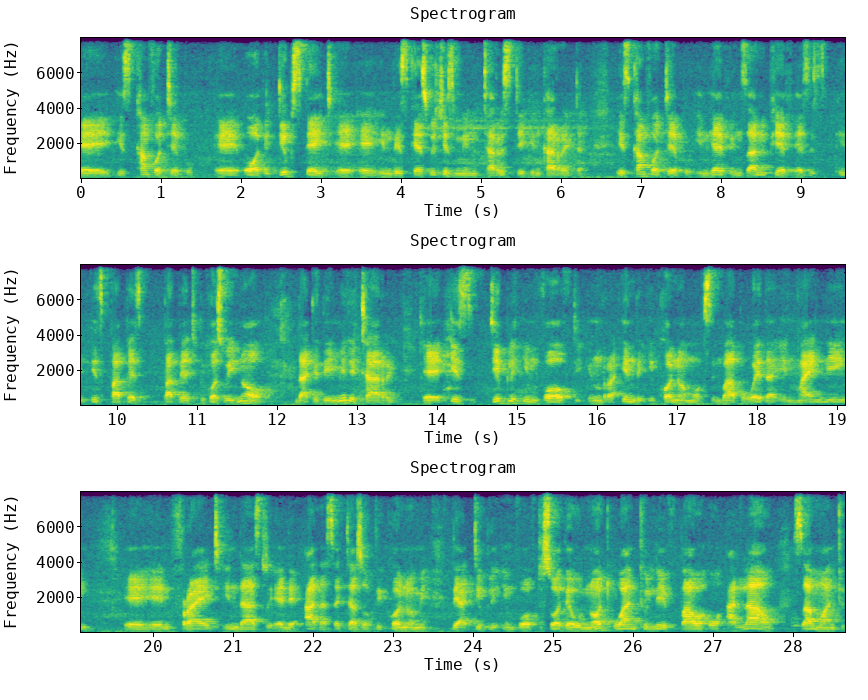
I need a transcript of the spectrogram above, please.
uh, is comfortable, uh, or the deep state uh, uh, in this case, which is militaristic in character, is comfortable in having ZANU PF as its, its puppet, puppet because we know that the military uh, is deeply involved in, in the economy of Zimbabwe, whether in mining uh, in freight industry and the other sectors of the economy they are deeply involved so they will not want to leave power or allow someone to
